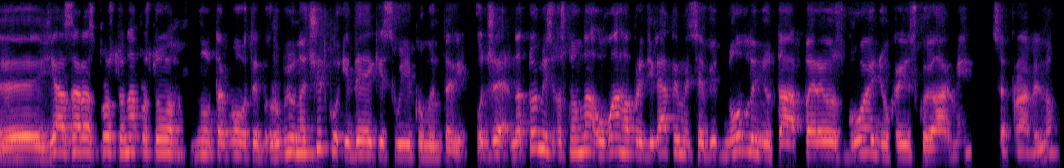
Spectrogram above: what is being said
Е, я зараз просто-напросто, ну так мовити, роблю начітку і деякі свої коментарі. Отже, натомість основна увага приділятиметься відновленню та переозброєнню української армії, це правильно,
